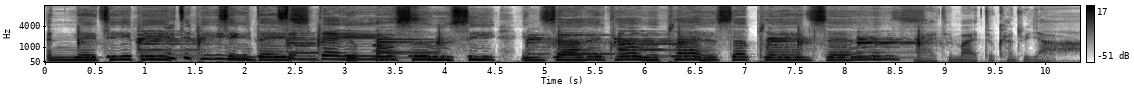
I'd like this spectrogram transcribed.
And ATP, ATP synthase, synthase. you'll also see inside chloroplasts of plant cells. Mighty mitochondria.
